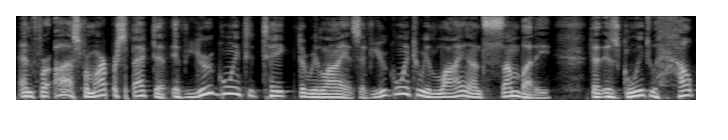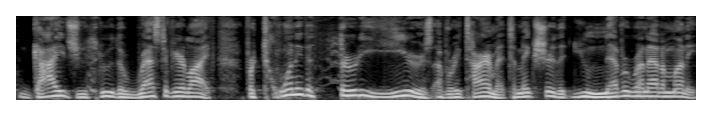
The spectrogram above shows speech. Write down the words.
And for us, from our perspective, if you're going to take the reliance, if you're going to rely on somebody that is going to help guide you through the rest of your life for 20 to 30 years of retirement to make sure that you never run out of money,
